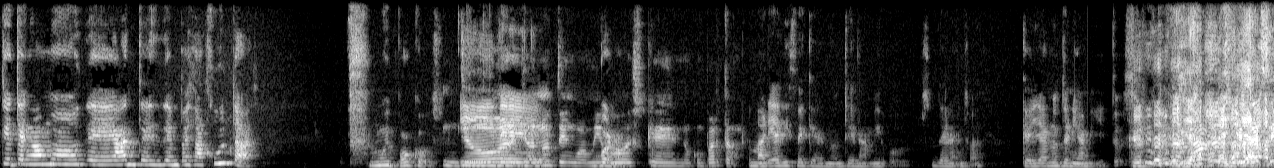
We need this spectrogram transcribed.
que tengamos de antes de empezar juntas, muy pocos. Yo, de- yo no tengo amigos bueno, que no comparta. María dice que no tiene amigos de la infancia, que ella no tenía amiguitos. Ella, ella ¿Sí?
